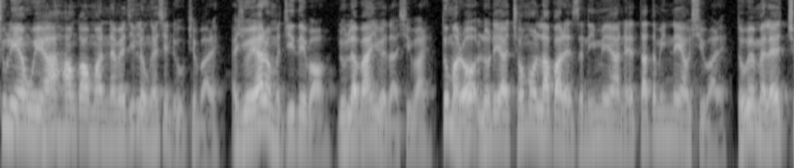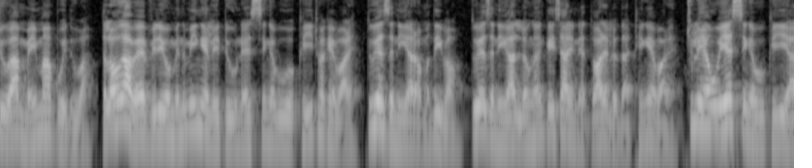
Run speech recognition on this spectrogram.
ချူလီယန်ဝေဟာဟောင်ကောင်မှာနာမည်ကြီးလုပ်ငန်းရှင်တူဖြစ်ပါတယ်အရွယ်ကတော့မကြီးသေးပါဘူးလူလက်ပိုင်းအရွယ်သာရှိပါတယ်သူ့မှာတော့အလွန်တရာချောမောလှပတဲ့ဇနီးမယားနဲ့သားသမီးနှစ်ယောက်ရှိပါတယ်ဒါပေမဲ့လည်းချူကမိန်းမပွေသူပါတလောကပဲဗီဒီယိုမင်းသမီးငယ်လေးတူနဲ့စင်ကာပူကိုခရီးထွက်ခဲ့ပါတယ်သူ့ရဲ့ဇနီးကတော့မသိပါဘူးသူ့ရဲ့ဇနီးကလုပ်ငန်းကိစ္စတွေနဲ့သွားတယ်လို့သာထင်ခဲ့ပါတယ်ချူလီယန်ဝေရဲ့စင်ကာပူခရီးဟာ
